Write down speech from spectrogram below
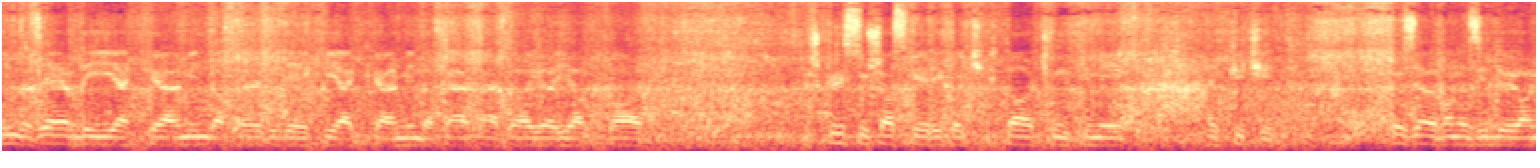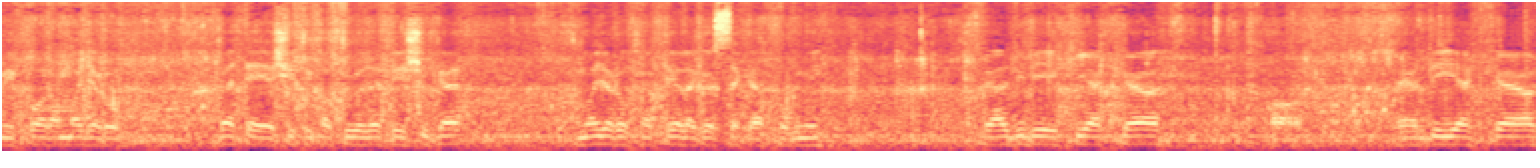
mind az erdélyiekkel, mind a felvidékiekkel, mind a kárpátaljaiakkal, és Krisztus azt kéri, hogy tartsunk ki még egy kicsit. Közel van az idő, amikor a magyarok beteljesítik a küldetésüket. A magyaroknak tényleg össze kell fogni a felvidékiekkel, a erdélyekkel,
